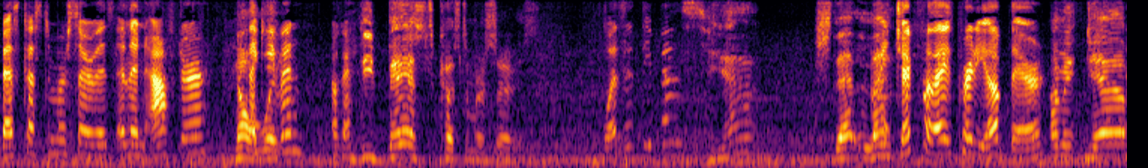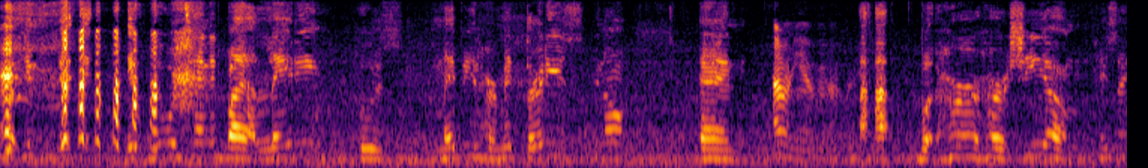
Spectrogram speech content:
Best customer service and then after No, like wait. even okay. The best customer service. Was it the best? Yeah. Sh- That I mean Chick-fil-A is pretty up there. I mean, yeah, but you, it, it, it, we were tended by a lady who's maybe in her mid thirties, you know, and I don't even remember. I, I, but her, her, she, um, how you say?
